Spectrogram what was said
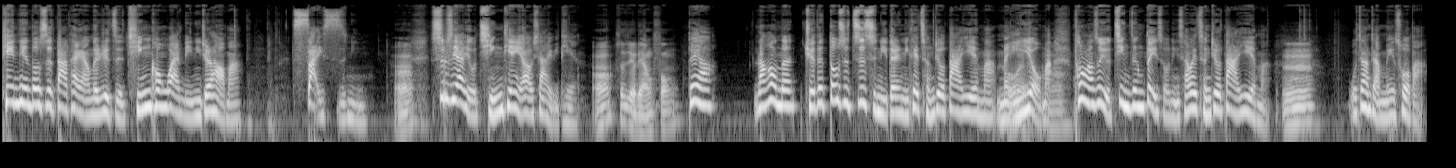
天天都是大太阳的日子，晴空万里，你觉得好吗？晒死你！嗯，是不是要有晴天，也要下雨天？嗯，甚至有凉风。对啊，然后呢，觉得都是支持你的人，你可以成就大业吗？没有嘛。通常是有竞争对手，你才会成就大业嘛。嗯。我这样讲没错吧？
